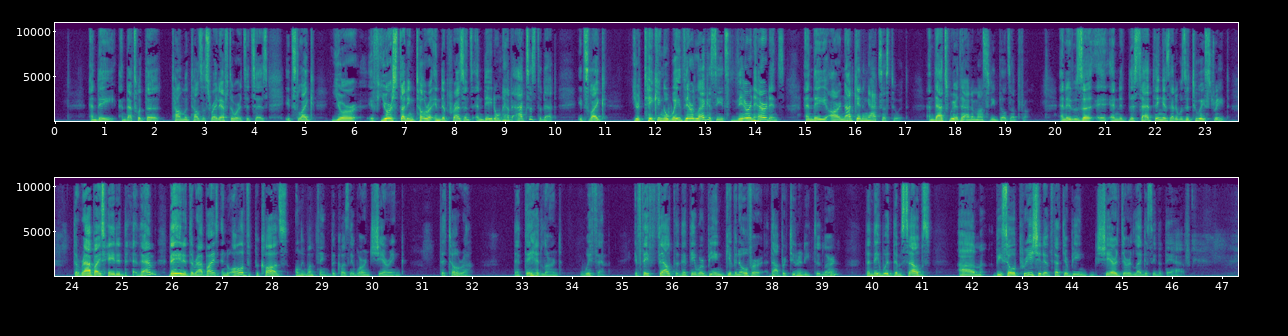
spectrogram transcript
And they and that's what the Talmud tells us right afterwards. It says it's like you're if you're studying Torah in their presence and they don't have access to that, it's like you're taking away their legacy. It's their inheritance and they are not getting access to it. And that's where the animosity builds up from. And it was a, and it, the sad thing is that it was a two-way street. The rabbis hated them, they hated the rabbis, and all of it because only one thing, because they weren't sharing the Torah that they had learned with them. If they felt that they were being given over the opportunity to learn, then they would themselves um, be so appreciative that they're being shared their legacy that they have.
